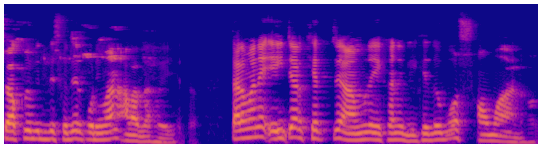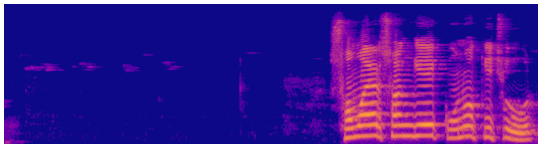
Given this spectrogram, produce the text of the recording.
চক্রবৃদ্ধি সুদের পরিমাণ আলাদা হয়ে যেত। তার মানে এইটার ক্ষেত্রে আমরা এখানে লিখে দেবো সমান হবে। সময়ের সঙ্গে কোনো কিছুর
